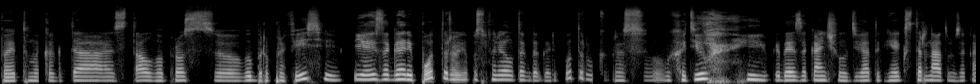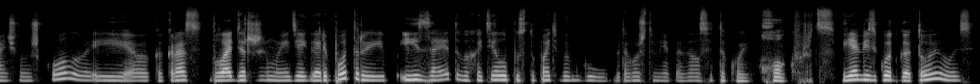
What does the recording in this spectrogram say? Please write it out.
Поэтому, когда стал вопрос э, выбора профессии, я из-за Гарри Поттера, я посмотрела тогда Гарри Поттера, как раз выходил, и когда я заканчивала девятый, я экстернатом заканчивала школу, и э, как раз была одержима идеей Гарри Поттера, и, и из-за этого хотела поступать в МГУ, потому что мне казался такой Хогвартс. Я весь год готовилась,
